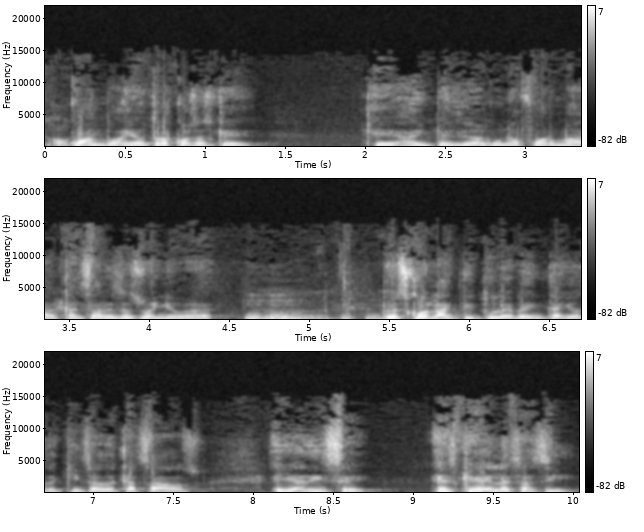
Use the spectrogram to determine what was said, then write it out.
Cuando hay otras cosas que, que ha impedido de alguna forma alcanzar ese sueño, ¿verdad? Entonces, con la actitud de 20 años, de 15 años de casados, ella dice, es que él es así.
